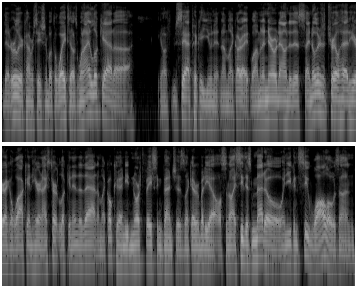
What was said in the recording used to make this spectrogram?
that earlier conversation about the whitetails. When I look at uh you know, if say I pick a unit and I'm like, all right, well, I'm going to narrow down to this. I know there's a trailhead here. I can walk in here and I start looking into that. I'm like, okay, I need north facing benches like everybody else. And I see this meadow and you can see wallows on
